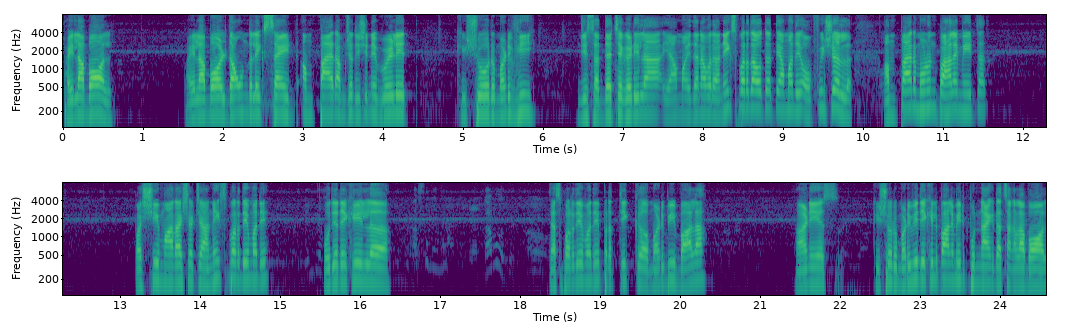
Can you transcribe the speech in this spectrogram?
पहिला बॉल पहिला ball down the leg side umpire आमच्या दिशेने वेळेत किशोर मडवी जे सध्याच्या घडीला या मैदानावर अनेक स्पर्धा होतात. त्यामध्ये ऑफिशियल अंपायर म्हणून पाहायला मिळतात. पश्चिम महाराष्ट्राच्या अनेक स्पर्धेमध्ये. उद्या देखील त्या स्पर्धेमध्ये प्रत्येक मडवी बाला आणि किशोर मडवी देखील पाहायला मिळेल. पुन्हा एकदा चांगला बॉल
